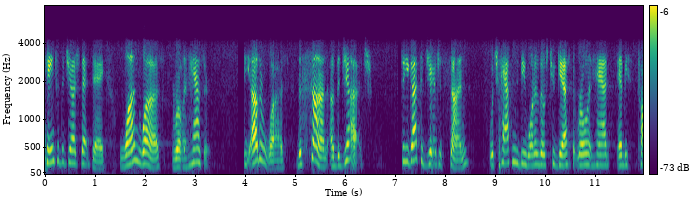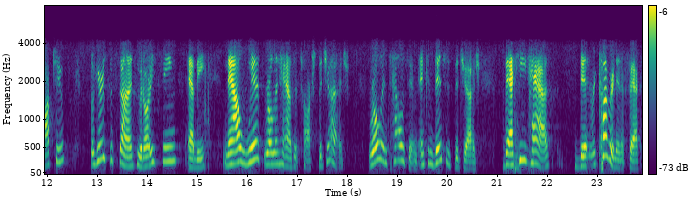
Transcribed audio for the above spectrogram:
came to the judge that day. One was Rowland Hazard. The other was the son of the judge. So you got the judge's son, which happened to be one of those two guests that Rowland had Ebby talk to. So here's the son who had already seen Ebby, now with Rowland Hazard talks to the judge. Rowland tells him and convinces the judge that he has been recovered in effect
